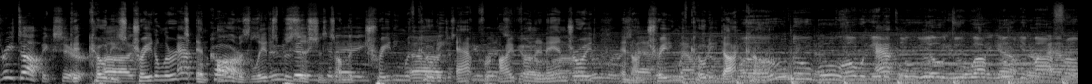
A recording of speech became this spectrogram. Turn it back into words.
Three topics here. Get Cody's Uh, trade alerts Apple and all of his latest news hitting positions on the Trading with uh, Cody just a app for iPhone and ago, uh, Android rumors and on had it down tradingwithcody.com. to Apple will be rolling out their Apple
